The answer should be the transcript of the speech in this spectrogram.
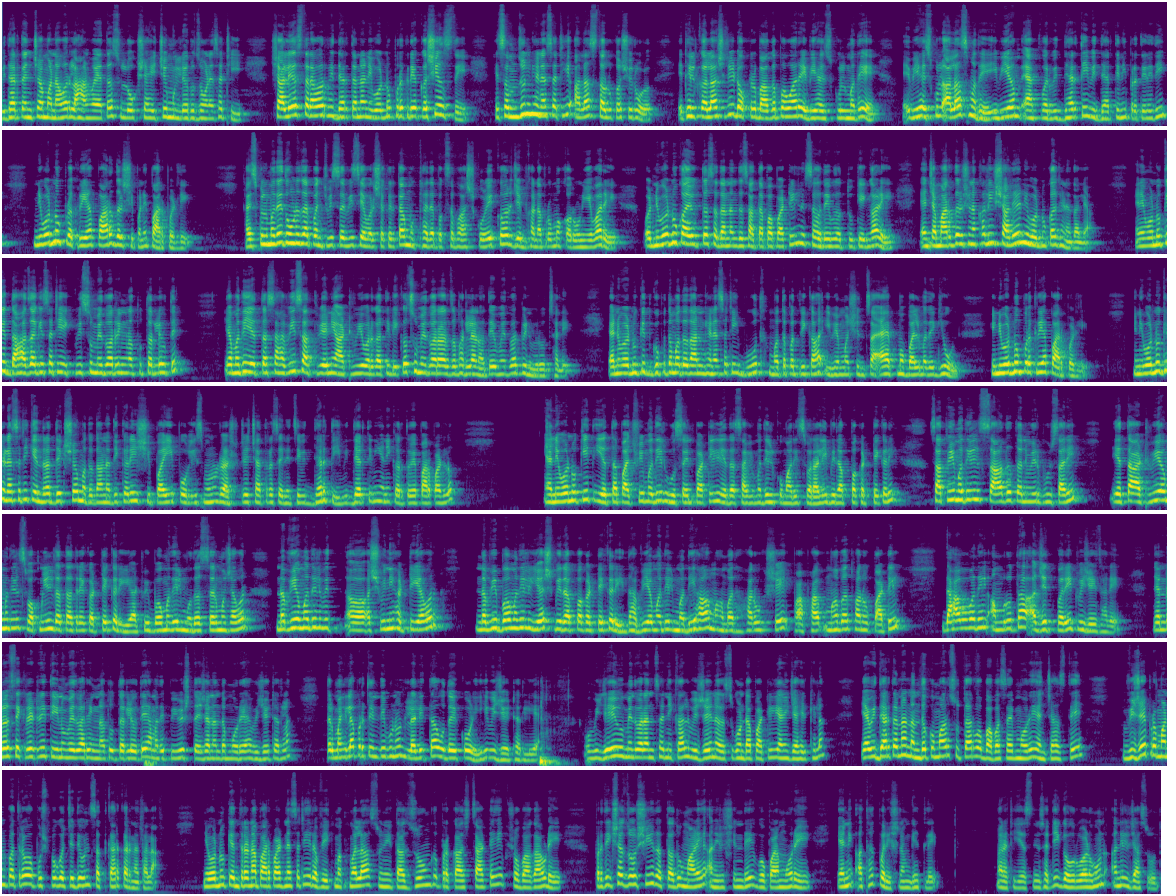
विद्यार्थ्यांच्या मनावर लहान वयातच लोकशाहीचे मूल्य रुजवण्यासाठी शालेय स्तरावर विद्यार्थ्यांना निवडणूक प्रक्रिया कशी असते हे समजून घेण्यासाठी आलास तालुका शिरोळ येथील कलाश्री डॉक्टर बागपवार एबी हायस्कूलमध्ये एबी हायस्कूल आलासमध्ये व्ही एम ॲपवर विद्यार्थी विद्यार्थिनी प्रतिनिधी निवडणूक प्रक्रिया पारदर्शीपणे पार पडली. हायस्कूलमध्ये दोन हजार पंचवीस सव्वीस या वर्षाकरिता मुख्याध्यापक सुभाष कोळेकर जिमखाना प्रमुख अरुण येवारे व निवडणूक आयुक्त सदानंद सातापा पाटील सहदेव दत्तू केंगाळे यांच्या मार्गदर्शनाखाली शालेय निवडणुका घेण्यात आल्या. या निवडणुकीत दहा जागेसाठी एकवीस उमेदवार रिंगणात उतरले होते. यामध्ये इयत्ता सहावी सातवी आणि आठवी वर्गातील एकच उमेदवार अर्ज भरल्यानं ते उमेदवार बिनविरोध झाले. या निवडणुकीत गुप्त मतदान घेण्यासाठी बूथ मतपत्रिका ईव्हीएम मशीनचा ॲप मोबाईलमध्ये घेऊन ही निवडणूक प्रक्रिया पार पडली. ही निवडणूक घेण्यासाठी केंद्राध्यक्ष मतदान अधिकारी शिपाई पोलीस म्हणून राष्ट्रीय छात्र सेनेचे विद्यार्थी विद्यार्थिनी यांनी कर्तव्य पार पाडलं. या निवडणुकीत इयत्ता पाचवीमधील हुसेन पाटील इयत्ता सहावीमधील कुमारी स्वराली बिराप्पा कट्टेकरी सातवीमधील साद तन्वीर भुसारी इयत्ता आठवी अमधील स्वप्नील दत्तात्रय कट्टेकरी आठवी ब मधील मुदस्सर मुजावर नववी अमधील वि अश्विनी हट्टियावर नववी ब मधील यश बिराप्पा कट्टेकरी दहावी मधील मदिहा महम्मद फारुख शे फा फा फारुख पाटील दहावमधील अमृता अजित परीट विजयी झाले. जनरल सेक्रेटरी तीन उमेदवार रिंगणात उतरले होते यामध्ये पियुष तेजानंद मोरे हा विजय ठरला. तर महिला प्रतिनिधी म्हणून ललिता उदय कोळी ही विजय ठरली आहे. विजयी उमेदवारांचा निकाल विजय नरसगोंडा पाटील यांनी जाहीर केला. या विद्यार्थ्यांना नंदकुमार सुतार व बाबासाहेब मोरे यांच्या हस्ते विजय प्रमाणपत्र व पुष्पगुच्छ देऊन सत्कार करण्यात आला. निवडणूक यंत्रणा पार पाडण्यासाठी रफिक मखमला सुनीता झोंग प्रकाश चाटे शोभा गावडे प्रतीक्षा जोशी दत्ता धुमाळे अनिल शिंदे गोपाळ मोरे यांनी अथक परिश्रम घेतले. मराठी एस न्यूजसाठी गौरवणहून अनिल जासूद.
